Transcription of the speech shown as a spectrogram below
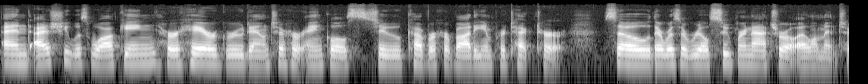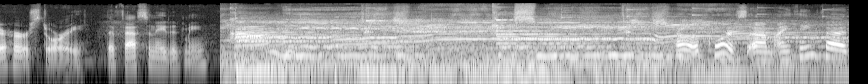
And as she was walking, her hair grew down to her ankles to cover her body and protect her. So there was a real supernatural element to her story that fascinated me. Oh, of course. Um, I think that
